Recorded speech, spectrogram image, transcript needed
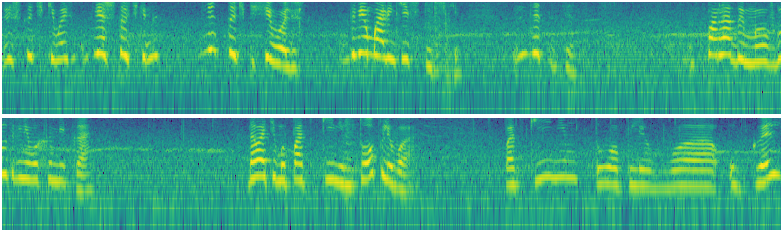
Две штучки возьму. Две штучки. Ну, две штучки всего лишь. Две маленькие штучки. Порадуем моего внутреннего хомяка. Давайте мы подкинем топливо. Подкинем топливо. Уголь.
